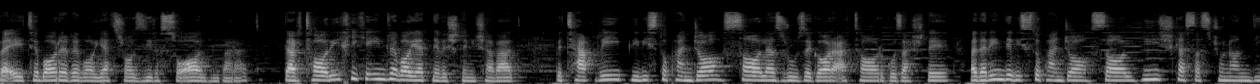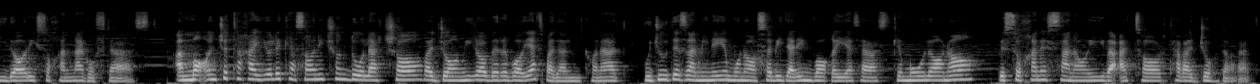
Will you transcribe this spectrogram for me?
و اعتبار روایت را زیر سوال می‌برد. در تاریخی که این روایت نوشته می شود به تقریب 250 سال از روزگار اتار گذشته و در این 250 سال هیچ کس از چنان دیداری سخن نگفته است. اما آنچه تخیل کسانی چون دولتشاه و جامی را به روایت بدل می کند وجود زمینه مناسبی در این واقعیت است که مولانا به سخن سنایی و عطار توجه دارد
